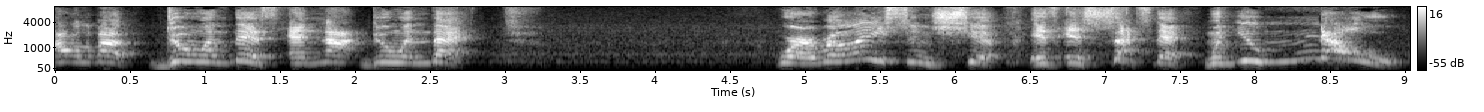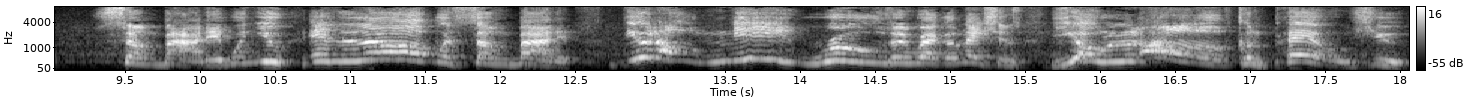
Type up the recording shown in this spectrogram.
all about doing this and not doing that. Where a relationship is, is such that when you know somebody, when you in love with somebody, you don't need rules and regulations. Your love compels you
